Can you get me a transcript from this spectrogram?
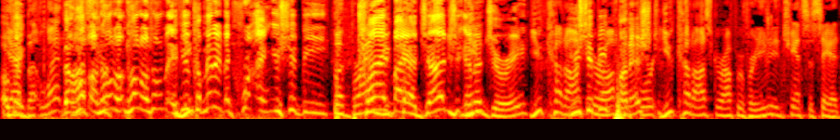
Okay, Yeah, but let Now, hold on, Oscar- hold on, hold on, hold on. If you, You- committed a crime, you should be But Brian, tried by cut- a judge and you- a jury. You cut Oscar You should be off punished. Before, you cut Oscar off before he even had a chance to say it,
